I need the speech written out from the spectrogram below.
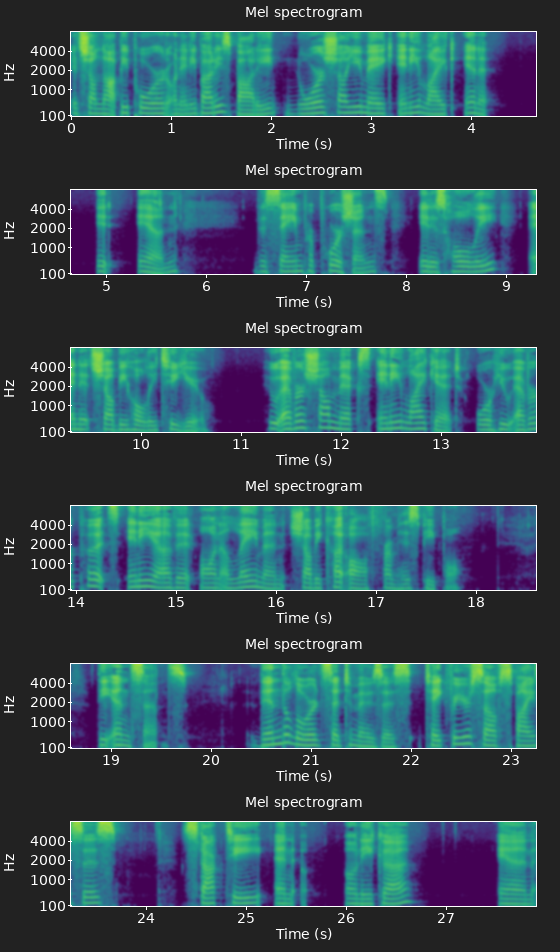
It shall not be poured on anybody's body, nor shall you make any like in it, it in the same proportions. It is holy, and it shall be holy to you. Whoever shall mix any like it, or whoever puts any of it on a layman, shall be cut off from his people. The incense. Then the Lord said to Moses, Take for yourself spices, stacte, and onycha, and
